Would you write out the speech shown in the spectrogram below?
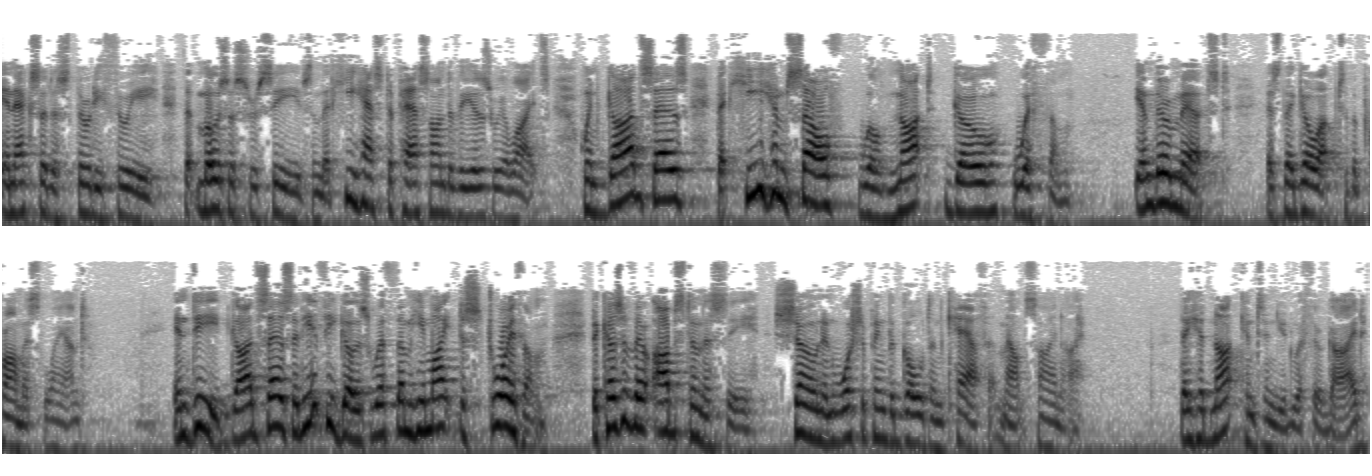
in Exodus 33 that Moses receives and that he has to pass on to the Israelites. When God says that he himself will not go with them in their midst as they go up to the promised land. Indeed, God says that if he goes with them, he might destroy them because of their obstinacy shown in worshiping the golden calf at Mount Sinai. They had not continued with their guide.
